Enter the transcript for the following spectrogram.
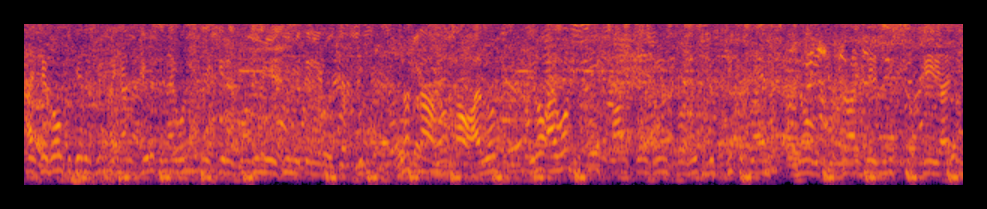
I have all together 300 euros, and I want to say here as well. Not now, not now. I want, you know, I want to take my friends for a little bit cheaper time. You know, to try to live okay. I don't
